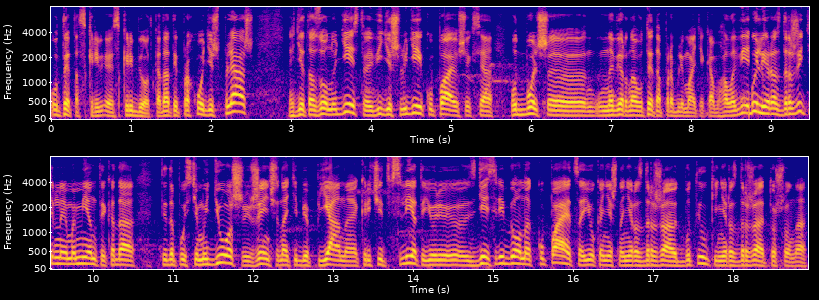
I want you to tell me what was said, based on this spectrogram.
вот это э, скребет. Когда ты проходишь пляж, где-то зону действия, видишь людей купающихся, вот больше, наверное, вот эта проблематика в голове. Были раздражительные моменты, когда ты, допустим, идешь, и женщина тебе пьяная кричит вслед, ее, э, здесь ребенок купается, ее, конечно, не раздражают бутылки, не раздражает то, что она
